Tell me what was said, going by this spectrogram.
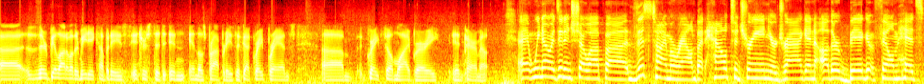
uh, there'd be a lot of other media companies interested in, in those properties. They've got great brands, um, great film library in Paramount. And we know it didn't show up uh, this time around, but How to Train Your Dragon, other big film hits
